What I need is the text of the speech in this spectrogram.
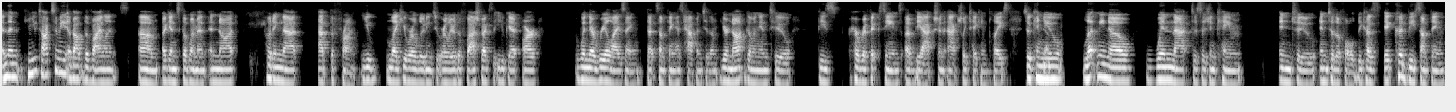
And then, can you talk to me about the violence um, against the women and not putting that at the front? You, like you were alluding to earlier, the flashbacks that you get are when they're realizing that something has happened to them. You're not going into these horrific scenes of the action actually taking place. So, can yeah. you let me know when that decision came into into the fold because it could be something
